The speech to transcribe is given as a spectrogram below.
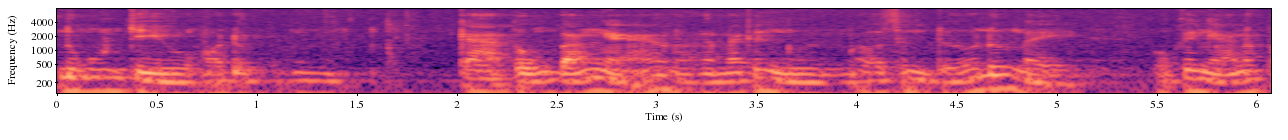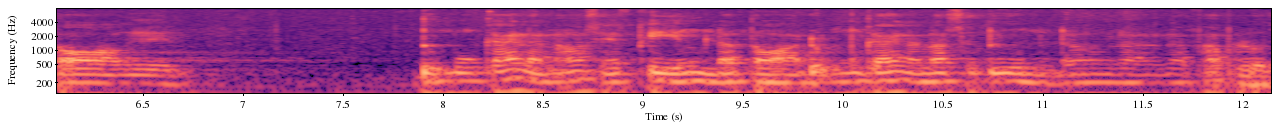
nuông chiều, họ được ca tụng bản ngã. Rồi thành ra cái người ở sinh trưởng nước này, một cái ngã nó to rồi đụng một cái là nó sẽ kiện mình ra tòa đụng một cái là nó sẽ đưa mình ra, ra, ra pháp luật.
